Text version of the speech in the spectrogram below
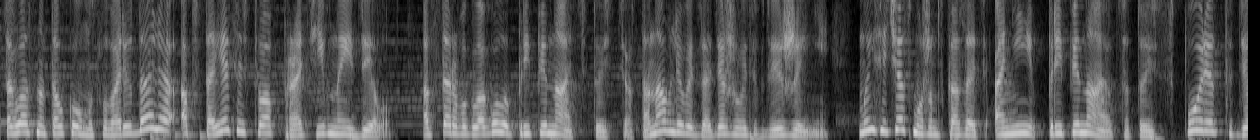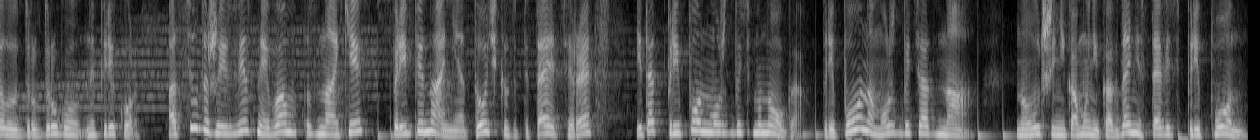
Согласно толковому словарю Даля, обстоятельства противные делу – от старого глагола «припинать», то есть останавливать, задерживать в движении. Мы сейчас можем сказать «они припинаются», то есть спорят, делают друг другу наперекор. Отсюда же известные вам знаки припинания, точка, запятая, тире. Итак, препон может быть много, препона может быть одна, но лучше никому никогда не ставить препон.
